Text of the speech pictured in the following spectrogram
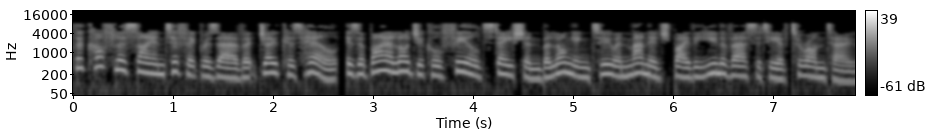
The Koffler Scientific Reserve at Jokers Hill, is a biological field station belonging to and managed by the University of Toronto.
